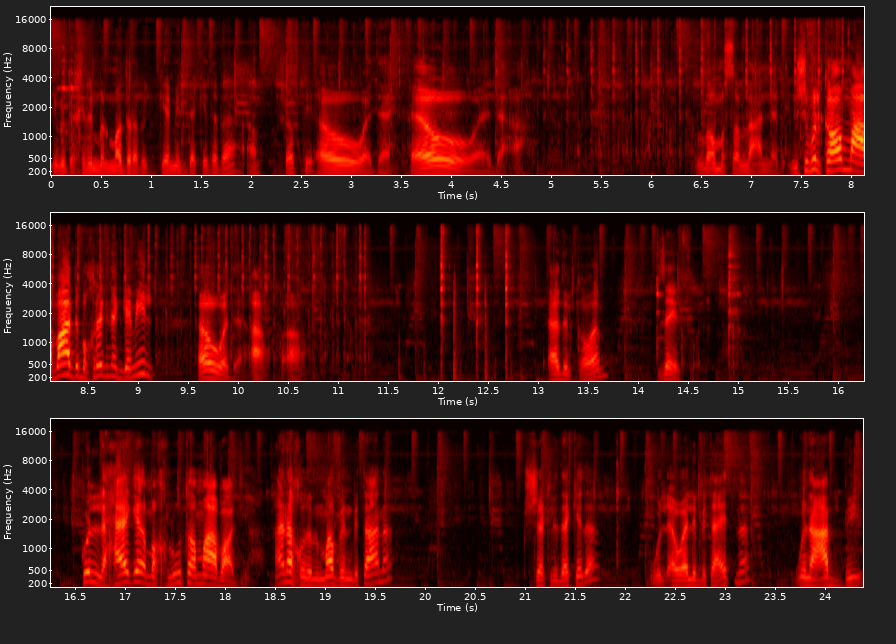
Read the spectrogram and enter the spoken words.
نيجي داخلين بالمضرب الجامد ده كده بقى. آه شفتي؟ هو ده هو ده. آه. اللهم صل على النبي. نشوف القوام مع بعض مخرجنا الجميل هو ده. آه آه. آدي القوام زي الفل. كل حاجة مخلوطة مع بعضيها. هناخد المافن بتاعنا بالشكل ده كده والقوالب بتاعتنا ونعبي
